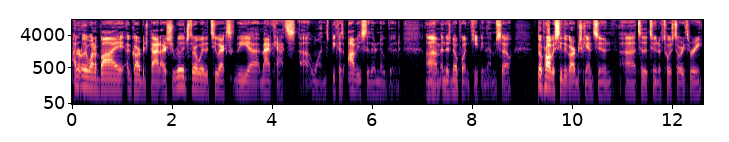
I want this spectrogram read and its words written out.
I don't really want to buy a garbage pad. I should really just throw away the two X, the uh, Mad Catz uh, ones, because obviously they're no good, um, yeah. and there's no point in keeping them. So they'll probably see the garbage can soon, uh, to the tune of Toy Story three.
